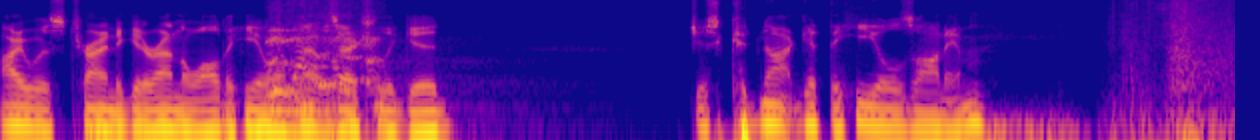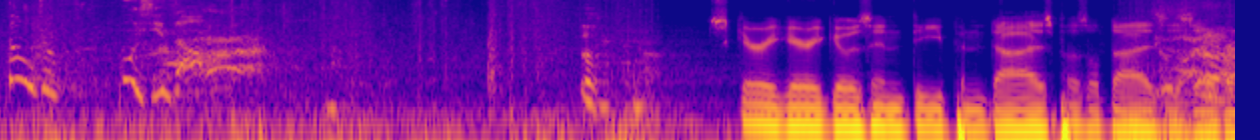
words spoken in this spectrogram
I was trying to get around the wall to heal him. That was actually good. Just could not get the heals on him. Gary Gary goes in deep and dies. Puzzle dies is over.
